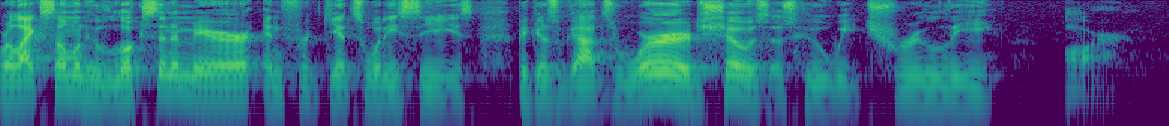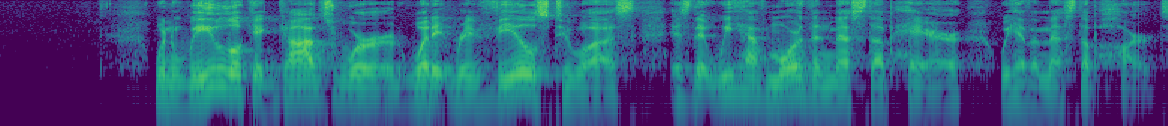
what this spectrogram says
we're like someone who looks in a mirror and forgets what he sees because God's word shows us who we truly are. When we look at God's word, what it reveals to us is that we have more than messed up hair, we have a messed up heart,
